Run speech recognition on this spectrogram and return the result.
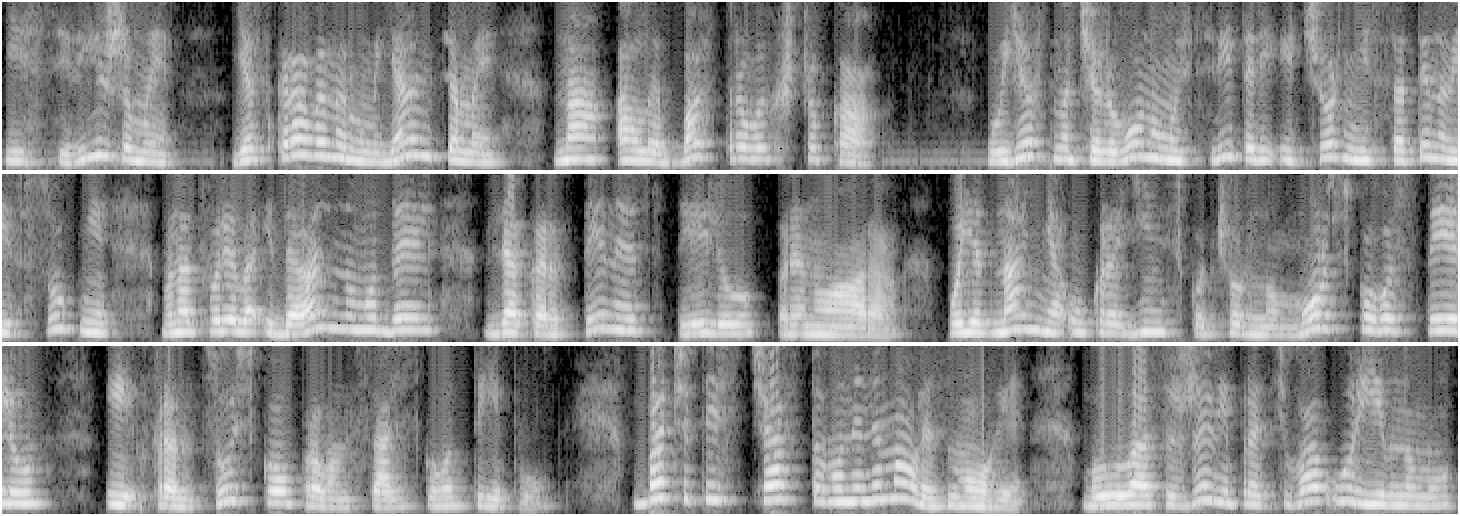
і свіжими, яскравими рум'янцями на алебастрових щоках. У ясно-червоному світері і чорній сатиновій сукні вона творила ідеальну модель для картини стилю Ренуара, поєднання українсько-чорноморського стилю і французько-провансальського типу. Бачитись часто вони не мали змоги, бо Улас жив і працював у Рівному,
